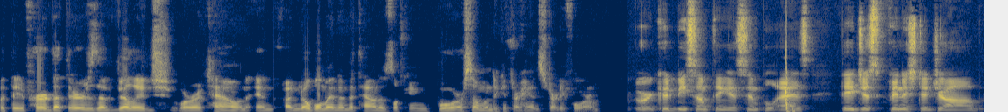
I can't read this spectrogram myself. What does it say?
But they've heard that there's a village or a town, and a nobleman in the town is looking for someone to get their hands dirty for them. Or it could be something as simple as they just finished a job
